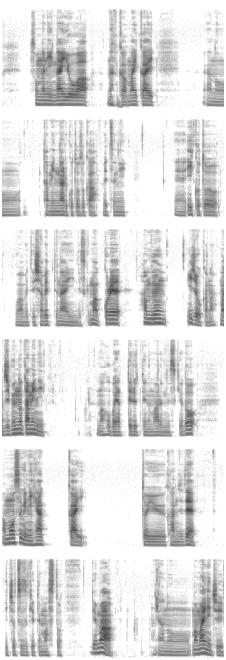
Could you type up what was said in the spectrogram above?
あそんなに内容はなんか毎回あの、ためになることとか別に、えー、いいことは別に喋ってないんですけどまあこれ半分以上かな、まあ、自分のために、まあ、ほぼやってるっていうのもあるんですけど、もうすぐ200回という感じで一応続けてますと。でまああの、まあ、毎日、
